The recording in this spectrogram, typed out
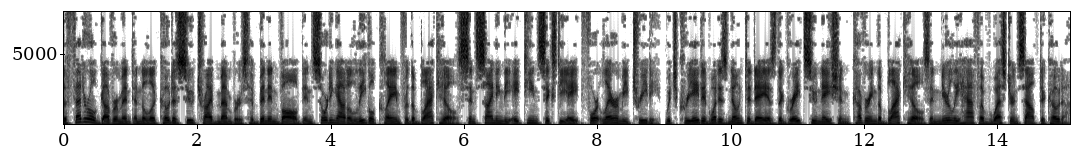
The federal government and the Lakota Sioux tribe members have been involved in sorting out a legal claim for the Black Hills since signing the 1868 Fort Laramie Treaty, which created what is known today as the Great Sioux Nation covering the Black Hills and nearly half of western South Dakota.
